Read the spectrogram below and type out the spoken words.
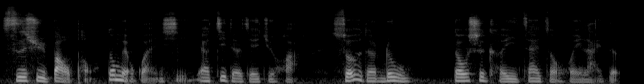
思绪爆棚都没有关系，要记得这句话，所有的路都是可以再走回来的。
